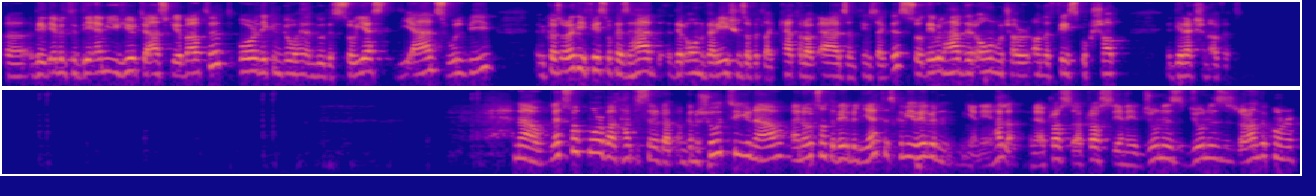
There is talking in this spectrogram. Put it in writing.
uh, they'd be able to DM you here to ask you about it, or they can go ahead and do this. So yes, the ads will be because already Facebook has had their own variations of it, like catalog ads and things like this. So they will have their own, which are on the Facebook Shop direction of it. Now, let's talk more about how to set it up. I'm going to show it to you now. I know it's not available yet. It's going to be available in, yani, hello, across, across yani, June, is, June is around the corner.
